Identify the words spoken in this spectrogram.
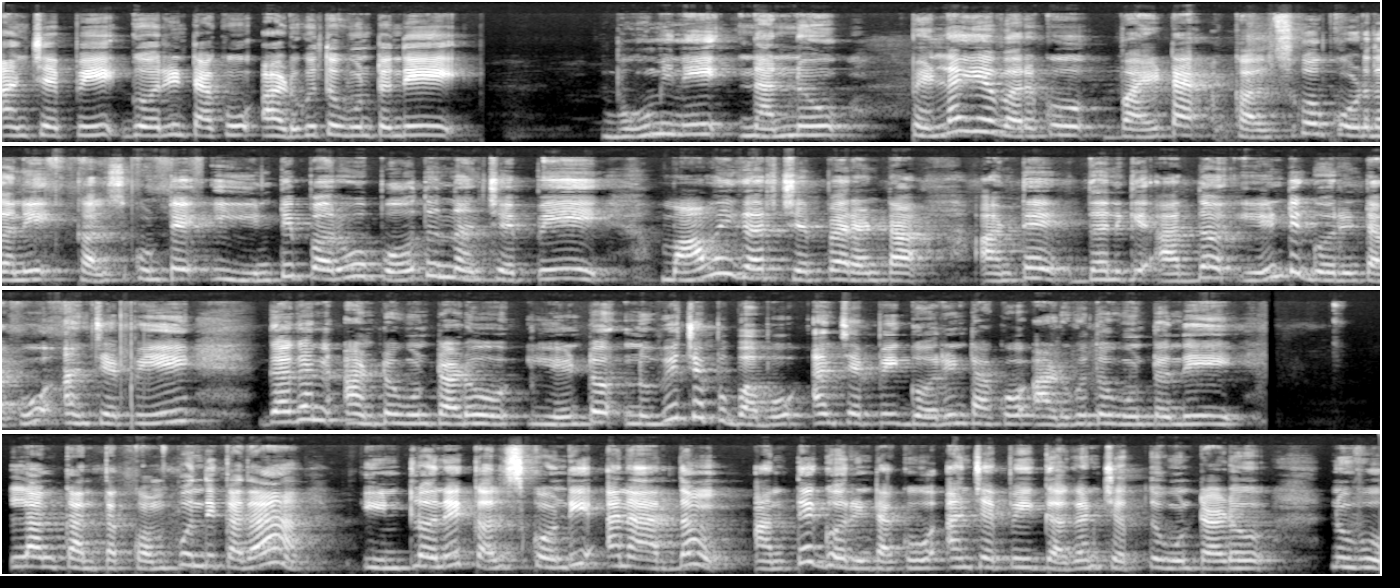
అని చెప్పి గోరింటాకు అడుగుతూ ఉంటుంది. భూమిని నన్ను పెళ్ళయ్యే వరకు బయట కలుసుకోకూడదని కలుసుకుంటే ఈ ఇంటి పరువు పోతుందని చెప్పి మామయ్య గారు చెప్పారంట. అంటే దానికి అర్థం ఏంటి గోరింటాకు అని చెప్పి గగన్ అంటూ ఉంటాడు. ఏంటో నువ్వే చెప్పు బాబు అని చెప్పి గోరింటాకు అడుగుతూ ఉంటుంది. లంకంత కొంపు ఉంది కదా ఇంట్లోనే కలుసుకోండి అని అర్థం. అంతే గోరింటాకు అని చెప్పి గగన్ చెప్తూ ఉంటాడు. నువ్వు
